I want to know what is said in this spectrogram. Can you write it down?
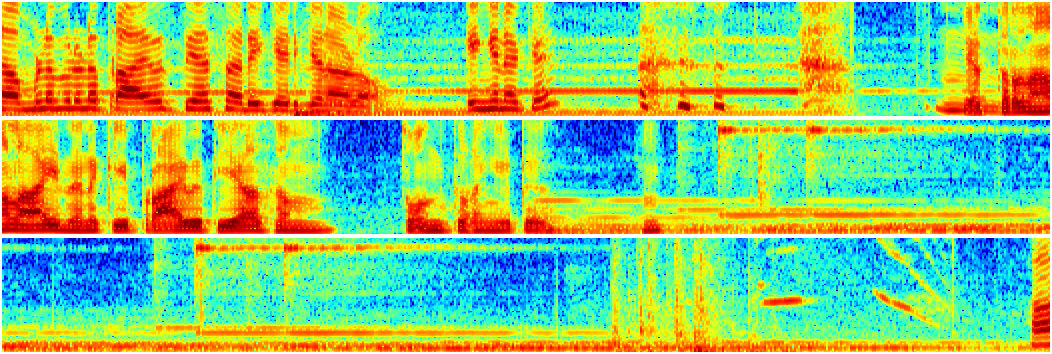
നമ്മൾ തമ്മിലുള്ള പ്രായവ്യത്യാസം അറിയിക്കാതിരിക്കാനാണോ? ഇങ്ങനെയൊക്കെ? എത്ര നാളായി നിനക്ക് ഈ പ്രായവ്യത്യാസം തോന്നി തുടങ്ങിയിട്ട് ആ?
